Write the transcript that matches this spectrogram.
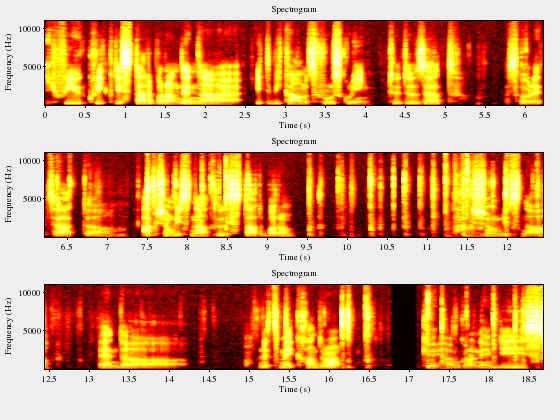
if you click this start button, then uh, it becomes full screen. To do that, so let's add um, action listener to the start button. Action listener, and uh, let's make handler. Okay, I'm gonna name this.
